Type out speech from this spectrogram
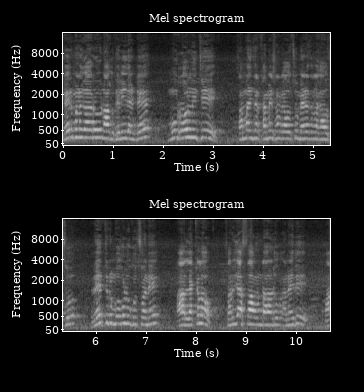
చైర్మన్ గారు నాకు తెలియదంటే మూడు రోజుల నుంచి సంబంధించిన కమిషనర్ కావచ్చు మేనేజర్లు కావచ్చు రైతును మొగుళ్ళు కూర్చొని ఆ లెక్కలో సరి చేస్తూ ఉన్నాడు అనేది మా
